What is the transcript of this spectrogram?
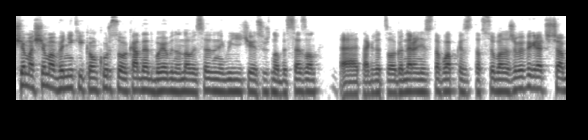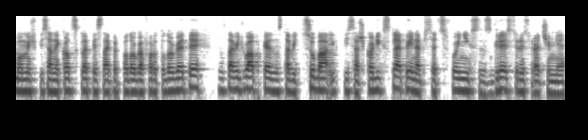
Siema, siema, wyniki konkursu o karnet bojowy na nowy sezon. Jak widzicie, jest już nowy sezon. E, także co, generalnie zostaw łapkę, zostaw suba. Żeby wygrać, trzeba było mieć wpisany kod w sklepie Sniper Podłoga for Podłogę Ty. Zostawić łapkę, zostawić suba i wpisać kodzik w sklepie i napisać swój nick z gry, z którym wspieracie mnie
